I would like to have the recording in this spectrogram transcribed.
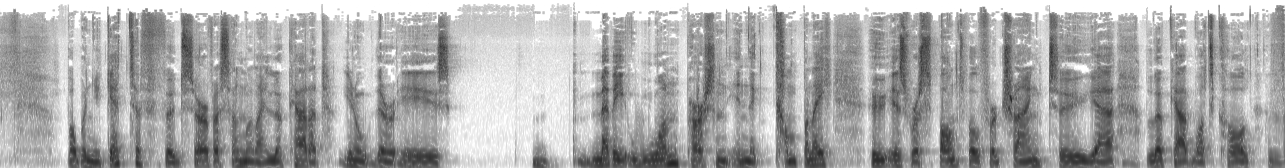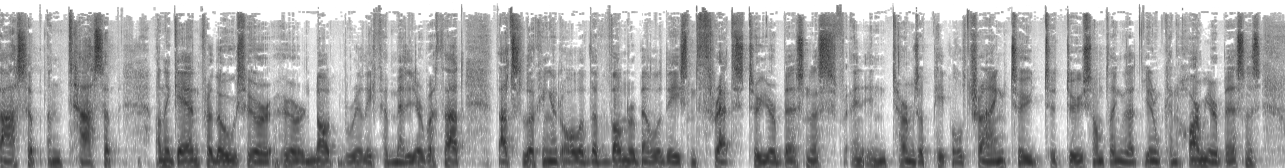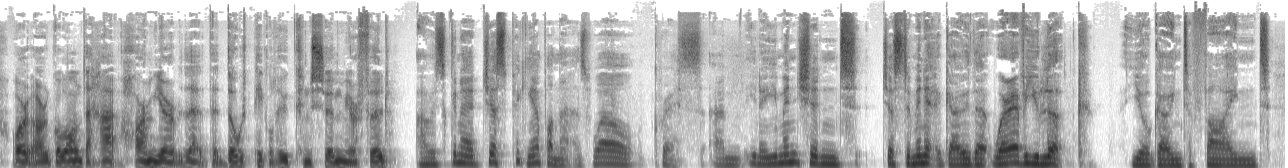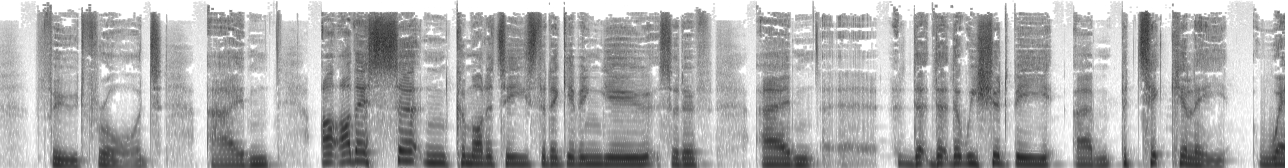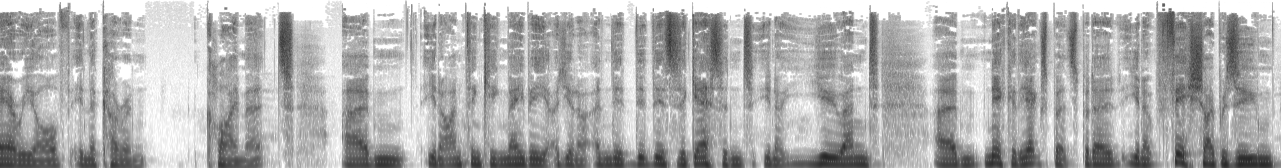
But when you get to food service and when I look at it, you know, there is maybe one person in the company who is responsible for trying to uh, look at what's called VACCP and TACCP. And again, for those who are who are not really familiar with that, that's looking at all of the vulnerabilities and threats to your business in, in terms of people trying to to do something that you know can harm your business or, or go on to ha- harm your the, the, those people who consume your food. I was going to just picking up on that as well, Chris. Um, you know, you mentioned just a minute ago that wherever you look, you're going to find food fraud. Um, are, are, there certain commodities that are giving you sort of um, uh, that, that, that we should be um, particularly wary of in the current climate? Um, you know, I'm thinking maybe, you know, and th- th- this is a guess, and you know, you and um, Nick are the experts, but uh, you know, fish, I presume,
